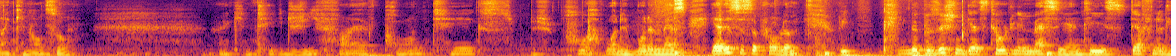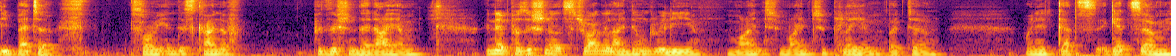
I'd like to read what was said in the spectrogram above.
I can also. I can take G5. Pawn takes. Bishop. What a what a mess. Yeah, this is the problem. We the position gets totally messy, and he's definitely better. Sorry, in this kind of position that I am in a positional struggle, I don't really mind mind to play him, but uh, when it gets gets um,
